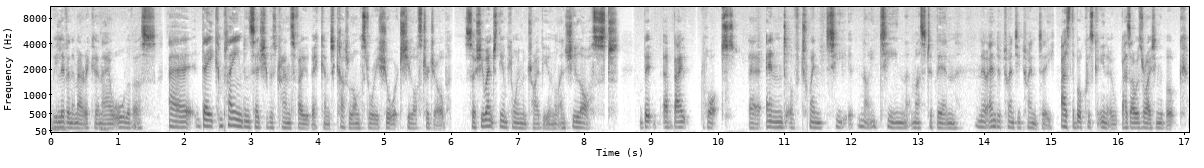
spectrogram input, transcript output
we live in America now, all of us. Uh, they complained and said she was transphobic, and to cut a long story short, she lost her job. So she went to the employment tribunal and she lost bit about what uh, end of 2019 that must have been no end of 2020 as the book was you know as i was writing the book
